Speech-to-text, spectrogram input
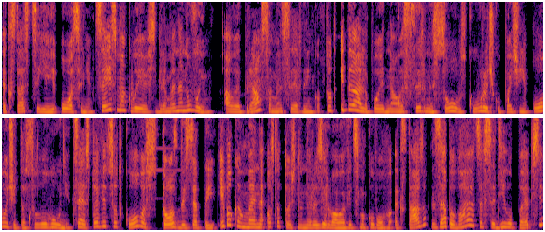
екстаз цієї осені. Цей смак виявився для мене новим, але прям саме серденько. Тут ідеально поєднали сирний соус, курочку, печені овочі та сологуні. Це 100% 100 з 10. І поки мене остаточно не розірвало від смакового екстазу, запиваю це все діло пепсі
